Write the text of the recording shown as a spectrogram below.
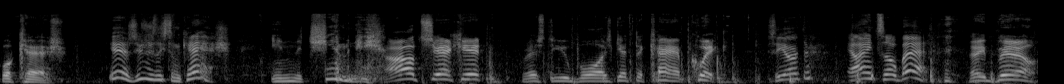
What cash? Yeah, there's usually some cash in the chimney. I'll check it. Rest of you boys, get to camp quick. See, Arthur? I ain't so bad. Hey, Bill.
